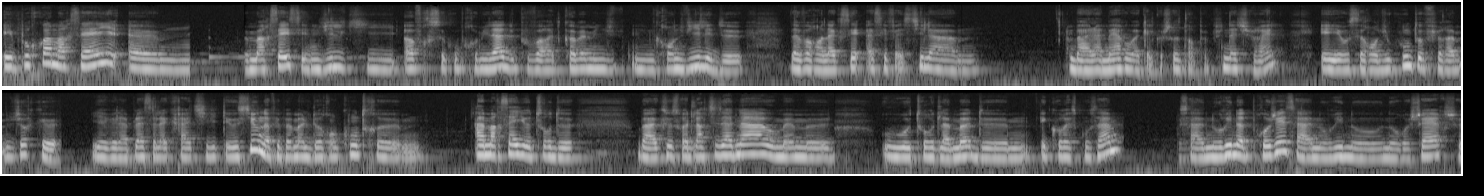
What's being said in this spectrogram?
Et pourquoi Marseille Marseille, c'est une ville qui offre ce compromis-là de pouvoir être quand même une, grande ville et d'avoir un accès assez facile à, bah, à la mer ou à quelque chose d'un peu plus naturel. Et on s'est rendu compte au fur et à mesure qu'il y avait la place à la créativité aussi. On a fait pas mal de rencontres euh, à Marseille autour de, bah, que ce soit de l'artisanat ou même euh, ou autour de la mode euh, éco-responsable. Ça a nourri notre projet, ça a nourri nos recherches.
